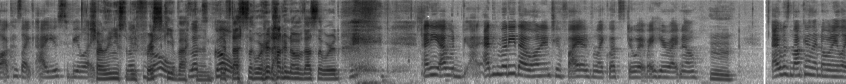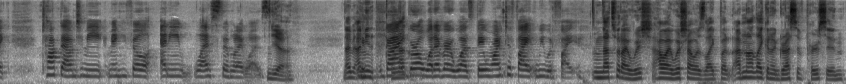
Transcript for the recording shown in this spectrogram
lot because like I used to be like charlene used to be frisky go. back Let's then go. if that's the word i don't know if that's the word any I would anybody that wanted to fight, I'd be like, let's do it right here, right now. hmm. I was not gonna let nobody like talk down to me, make me feel any less than what I was. yeah I, I mean guy, that- girl, whatever it was, they wanted to fight, we would fight. and that's what i wish how i wish i was like but i'm not like an aggressive person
